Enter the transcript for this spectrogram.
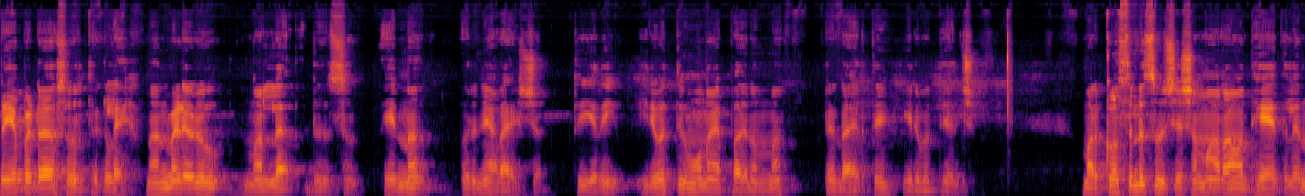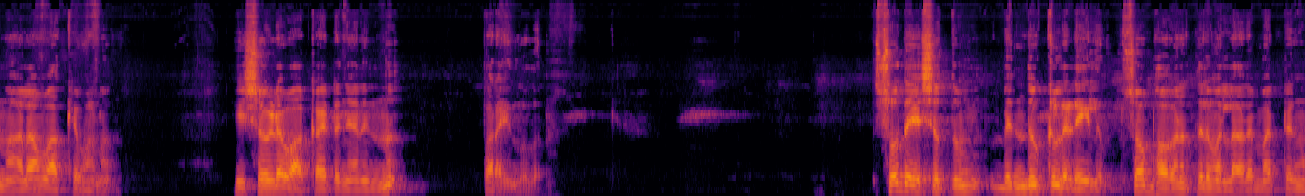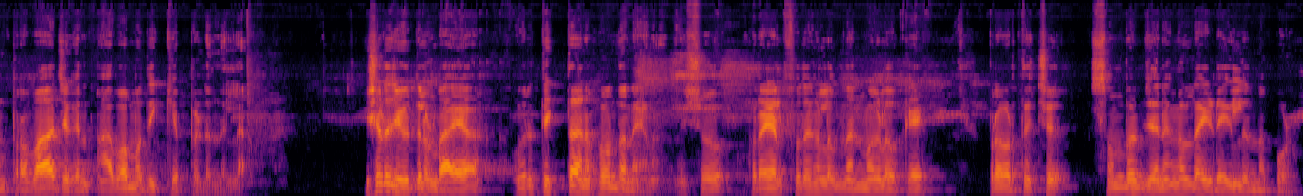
പ്രിയപ്പെട്ട സുഹൃത്തുക്കളെ നന്മയുടെ ഒരു നല്ല ദിവസം. ഇന്ന് ഒരു ഞായറാഴ്ച തീയതി ഇരുപത്തി മൂന്ന് പതിനൊന്ന് രണ്ടായിരത്തി ഇരുപത്തിയഞ്ച് മർക്കോസിന്റെ സുവിശേഷം ആറാം അധ്യായത്തിലെ നാലാം വാക്യമാണ് ഈശോയുടെ വാക്കായിട്ട് ഞാൻ ഇന്ന് പറയുന്നത്. സ്വദേശത്തും ബന്ധുക്കളിടയിലും സ്വഭവനത്തിലുമല്ലാതെ മറ്റെങ്ങും പ്രവാചകൻ അവമതിക്കപ്പെടുന്നില്ല. ഈശോയുടെ ജീവിതത്തിലുണ്ടായ ഒരു തിക്ത അനുഭവം തന്നെയാണ്. ഈശോ കുറേ അത്ഭുതങ്ങളും നന്മകളും ഒക്കെ പ്രവർത്തിച്ച് സ്വന്തം ജനങ്ങളുടെ ഇടയിൽ നിന്നപ്പോൾ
